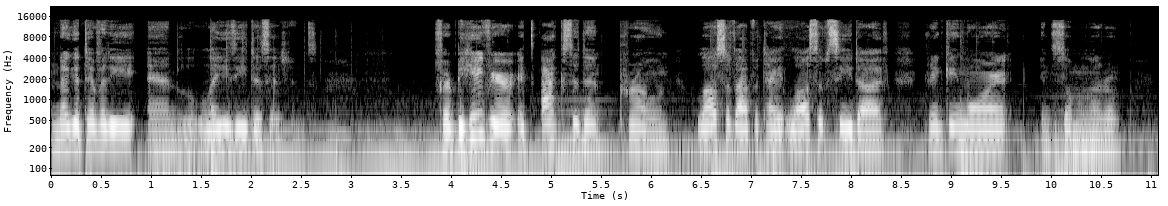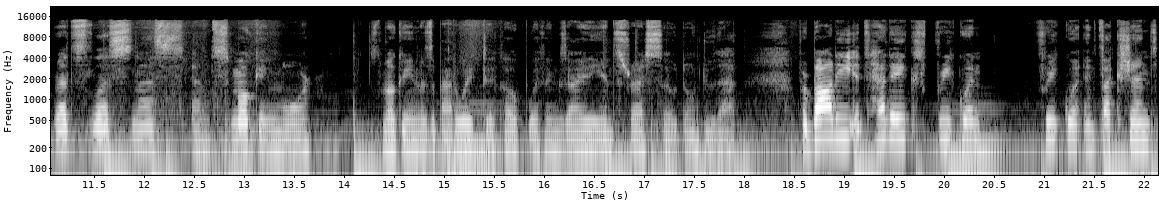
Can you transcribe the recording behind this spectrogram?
negativity, and lazy decisions. For behavior, it's accident prone, loss of appetite, loss of sea dive, drinking more, insomnia, restlessness, and smoking more. Smoking is a bad way to cope with anxiety and stress, so don't do that. For body, it's headaches, frequent frequent infections,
